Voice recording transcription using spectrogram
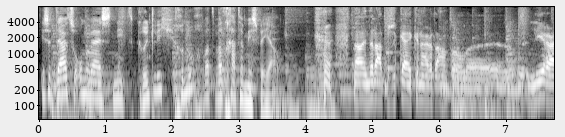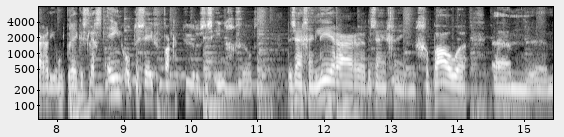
is het Duitse onderwijs niet gründlich genoeg? Wat, wat gaat er mis bij jou? nou, inderdaad, als we kijken naar het aantal uh, leraren die ontbreken, slechts één op de zeven vacatures is ingevuld. Er zijn geen leraren, er zijn geen gebouwen, um,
